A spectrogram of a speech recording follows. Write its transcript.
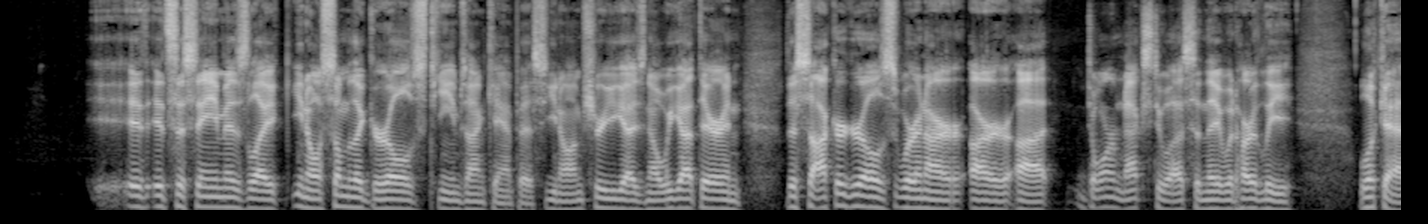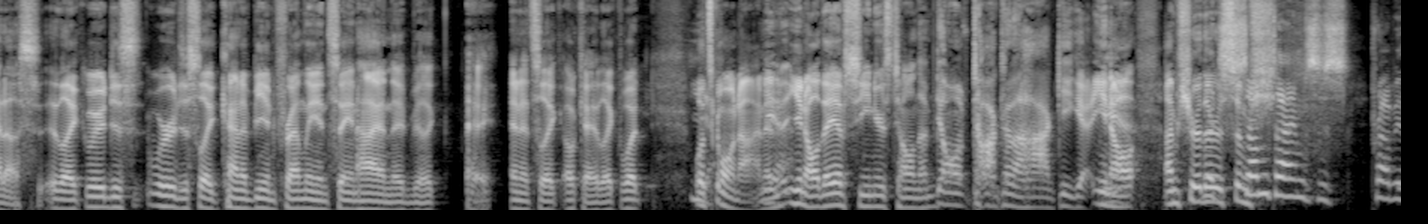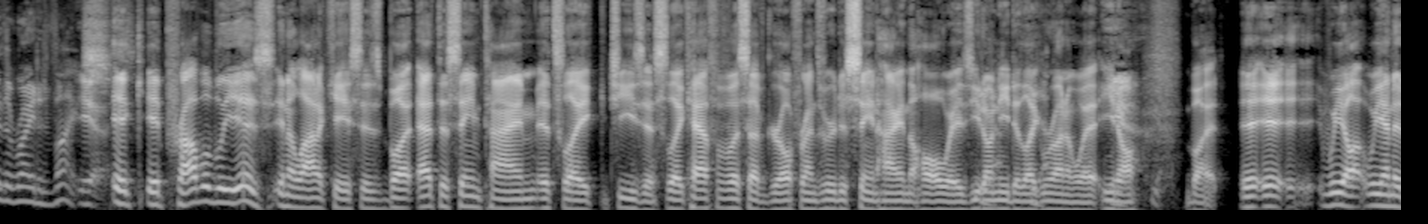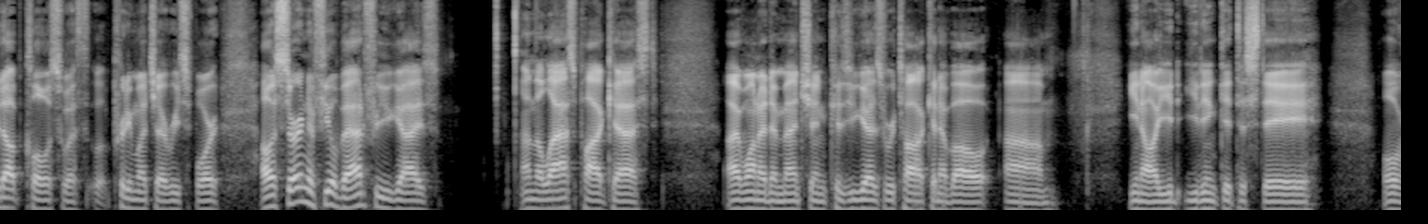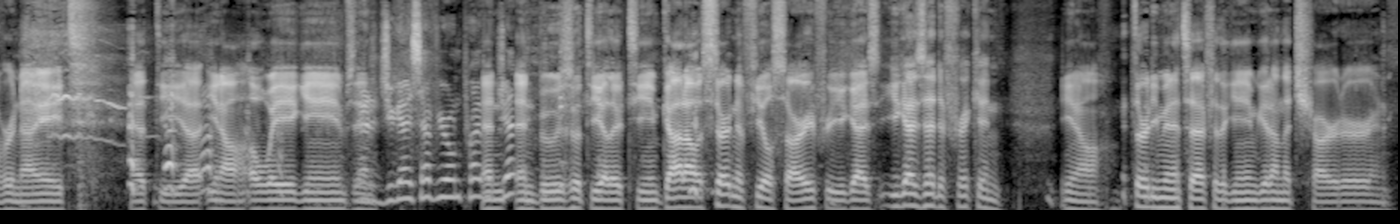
it, it's the same as like you know some of the girls teams on campus. You know, I'm sure you guys know we got there and the soccer girls were in our our uh, dorm next to us, and they would hardly look at us. Like we would just we are just like kind of being friendly and saying hi, and they'd be like, "Hey," and it's like, okay, like what what's going on? And Yeah. you know, they have seniors telling them, "Don't talk to the hockey guy." You know, Yeah. I'm sure which there's some. sh- sometimes is probably the right advice. Yeah. it it probably is in a lot of cases, but at the same time, it's like Jesus. Like half of us have girlfriends. We are just saying hi in the hallways. You don't need to like run away, you know. But it, it, it- we all we ended up close with pretty much every sport. I was starting to feel bad for you guys on the last podcast. I wanted to mention because you guys were talking about, um, you know, you you didn't get to stay overnight at the uh, you know away games Now, and did you guys have your own private and jet? and booze with the other team. God, I was starting to feel sorry for you guys. You guys had to frickin', you know, thirty minutes after the game, get on the charter and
